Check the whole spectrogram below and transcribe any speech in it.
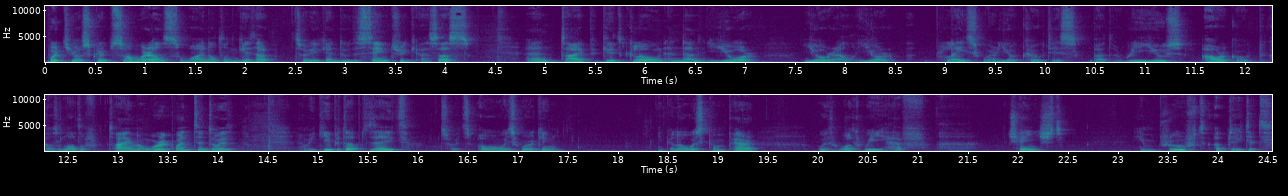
put your script somewhere else why not on github so you can do the same trick as us and type git clone and then your url your place where your code is but reuse our code because a lot of time and work went into it and we keep it up to date so it's always working you can always compare with what we have uh, changed improved, updated.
